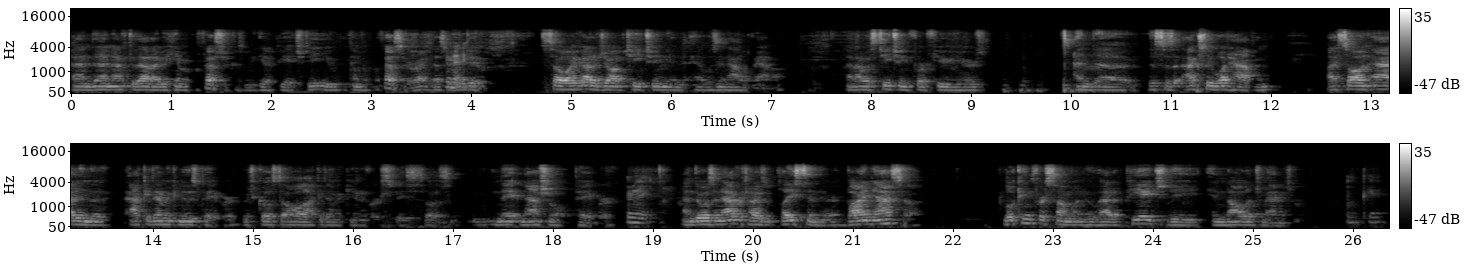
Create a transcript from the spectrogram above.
And then after that, I became a professor because when you get a PhD, you become a professor, right? That's what Right. you do. So I got a job teaching, and it was in Alabama, and I was teaching for a few years. And uh, this is actually what happened. I saw an ad in the academic newspaper, which goes to all academic universities, so it's a na- national paper. Right. And there was an advertisement placed in there by NASA looking for someone who had a PhD in knowledge management. Okay.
